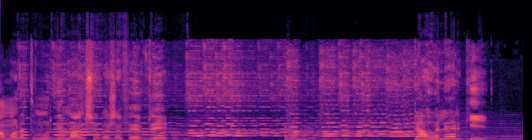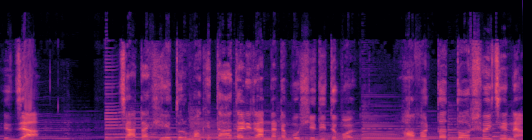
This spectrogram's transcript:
আমারও তো মুরগির মাংস কষা ফেভারিট তাহলে আর কি? যা, চাটা খেয়ে তোর মাকে তাড়াতাড়ি রান্নাটা বসিয়ে দিতে বল। আমার তো আর তর্স হয়েছে না।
